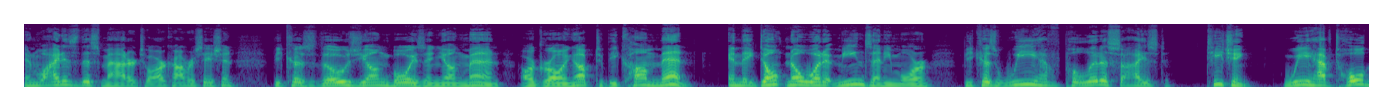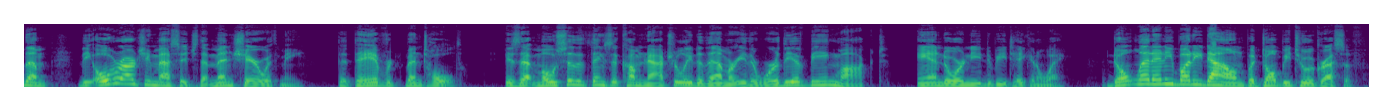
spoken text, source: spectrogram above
And why does this matter to our conversation? Because those young boys and young men are growing up to become men and they don't know what it means anymore because we have politicized teaching. We have told them the overarching message that men share with me that they have been told is that most of the things that come naturally to them are either worthy of being mocked and or need to be taken away. Don't let anybody down, but don't be too aggressive.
